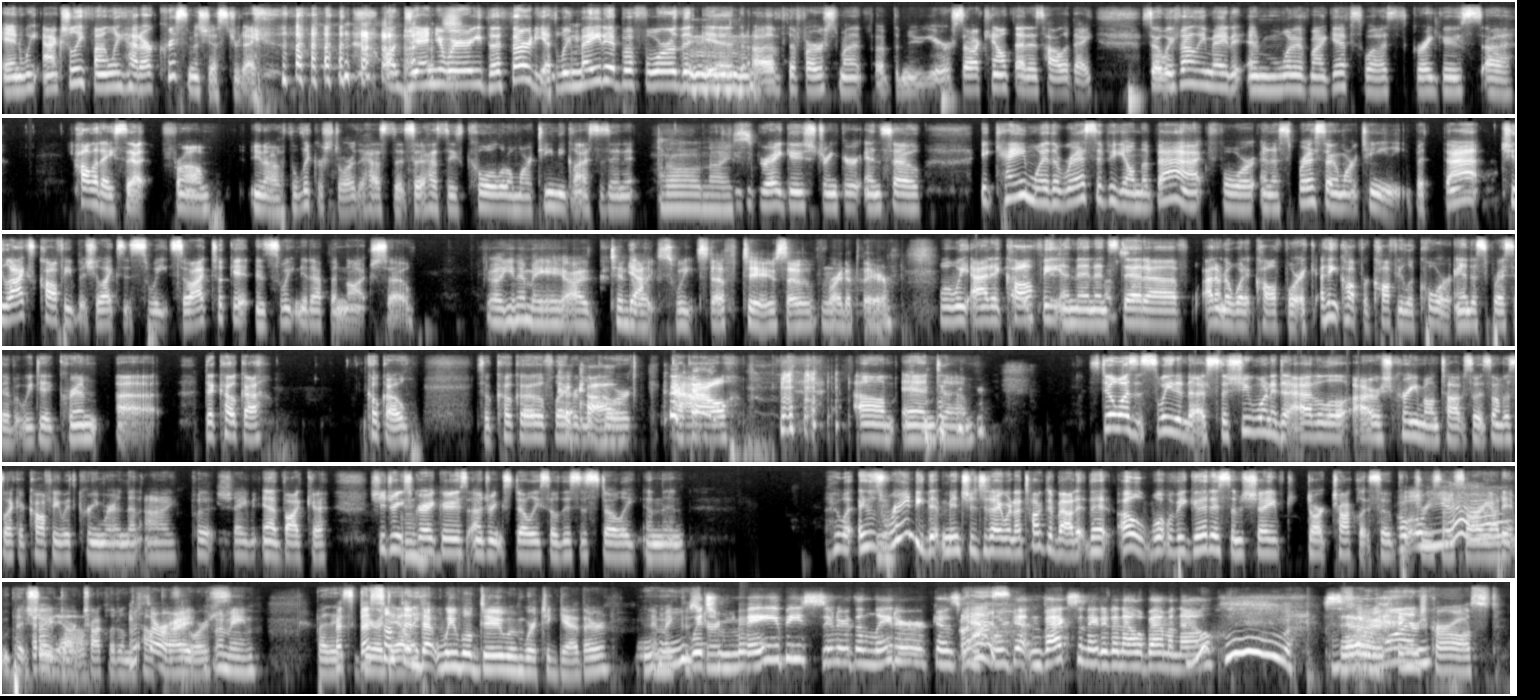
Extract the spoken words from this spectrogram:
And we actually finally had our Christmas yesterday on January the 30th. We made it before the end mm-hmm. of the first month of the new year. So I count that as holiday. So we finally made it. And one of my gifts was Grey Goose uh, holiday set from, you know, the liquor store that has the, so it has these cool little martini glasses in it. Oh, nice. She's a Grey Goose drinker. And so it came with a recipe on the back for an espresso martini, but that she likes coffee, but she likes it sweet. So I took it and sweetened it up a notch. So, well, you know me, I tend to like sweet stuff too. So mm-hmm. right up there. Well, we added coffee, and then instead of I don't know what it called for. I think it called for coffee liqueur and espresso, but we did creme uh, de coca, cocoa. So cocoa flavored cacao. liqueur, cacao. cacao. um, and um, still wasn't sweet enough. So she wanted to add a little Irish cream on top. So it's almost like a coffee with creamer. And then I put shaving and vodka. She drinks mm-hmm. Grey Goose. I drink Stoli. So this is Stoli. And then who it was mm. Randy that mentioned today when I talked about it that oh what would be good is some shaved dark chocolate. So oh, Patrice, oh, yeah. I'm sorry I didn't put oh, shaved oh, yeah. dark chocolate on the that's top all right. of yours. I mean, but that's that's something that we will do when we're together mm-hmm. which journey. may be sooner than later because yes. people are getting vaccinated in Alabama now. So, so fingers crossed.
